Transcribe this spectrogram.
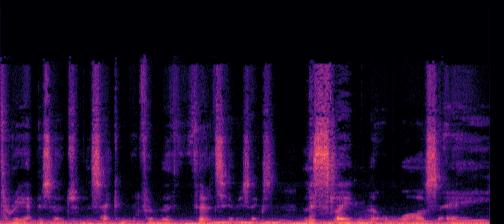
Three episodes from the second, from the third series exists. Liz Sladen was a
